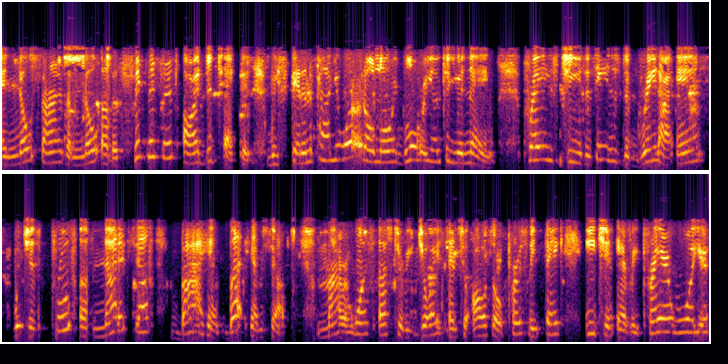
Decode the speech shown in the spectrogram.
and no signs of no other sicknesses are detected. We standing upon your word, O Lord. Glory unto your name. Praise Jesus. He is the great I am which is proof of not itself by him, but himself. Myra wants us to rejoice and to also personally thank each and every prayer warrior,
